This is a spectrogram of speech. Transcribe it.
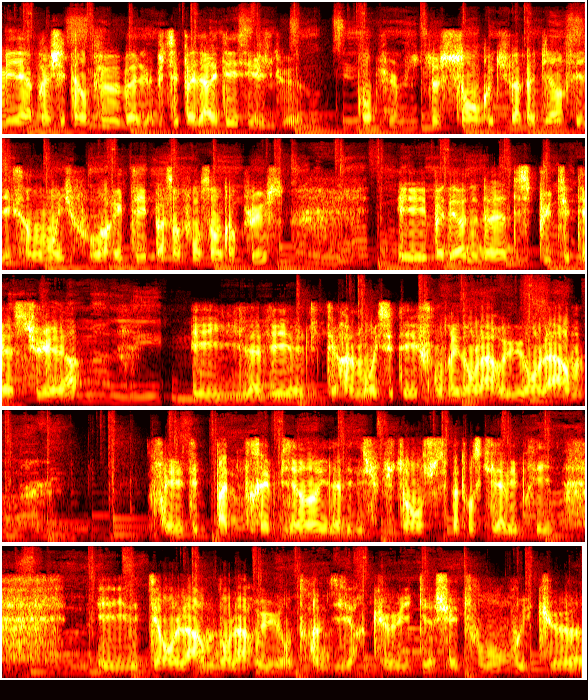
Mais après, j'étais un peu. Bah, le but, c'est pas d'arrêter, c'est juste que quand tu te sens que tu vas pas bien, Félix, à un moment, il faut arrêter, pas s'enfoncer encore plus. Et bah, d'ailleurs, notre dernière dispute, c'était à ce sujet-là. Et il avait littéralement, il s'était effondré dans la rue en larmes. Enfin, il était pas très bien, il avait des substances, je sais pas trop ce qu'il avait pris. Et il était en larmes dans la rue en train de dire qu'il gâchait tout et que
